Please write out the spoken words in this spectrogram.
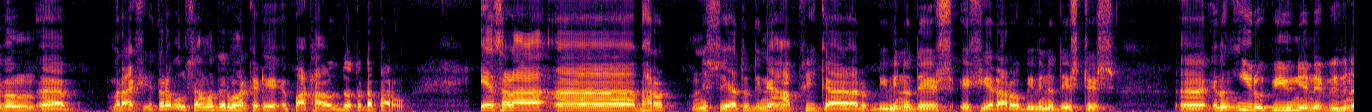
এবং রাশিয়া, তারা বলছে আমাদের মার্কেটে পাঠাও যতটা পারো। এছাড়া ভারত নিশ্চয়ই এতদিনে আফ্রিকার বিভিন্ন দেশ, এশিয়ার আরও বিভিন্ন দেশ টেশ এবং ইউরোপীয় ইউনিয়নের বিভিন্ন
